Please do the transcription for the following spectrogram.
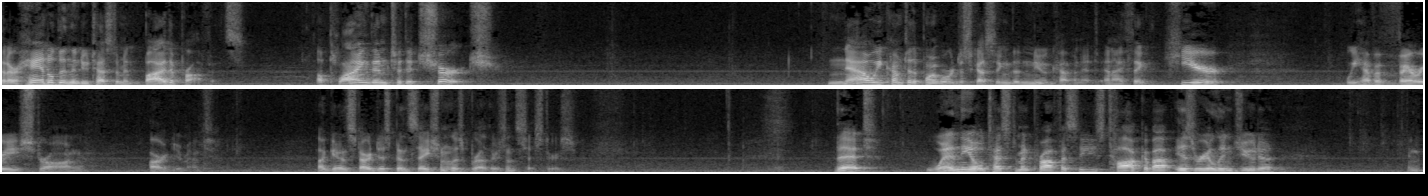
that are handled in the New Testament by the prophets, applying them to the church. Now we come to the point where we're discussing the new covenant, and I think here we have a very strong argument against our dispensationalist brothers and sisters that when the Old Testament prophecies talk about Israel and Judah and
